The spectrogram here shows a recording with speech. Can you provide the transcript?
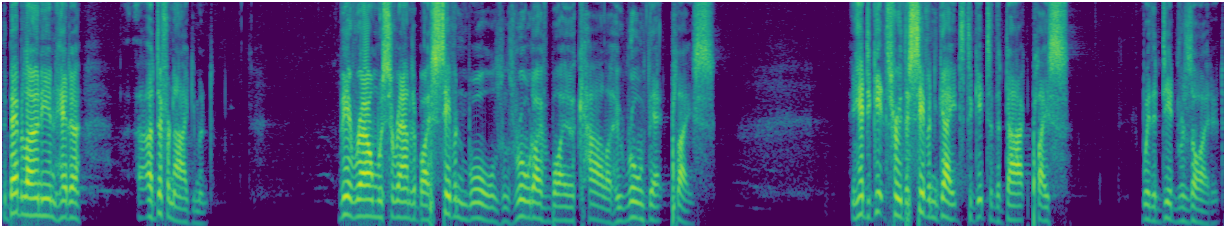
The Babylonian had a, a different argument. Their realm was surrounded by seven walls, was ruled over by Irkalla, who ruled that place. And you had to get through the seven gates to get to the dark place where the dead resided.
